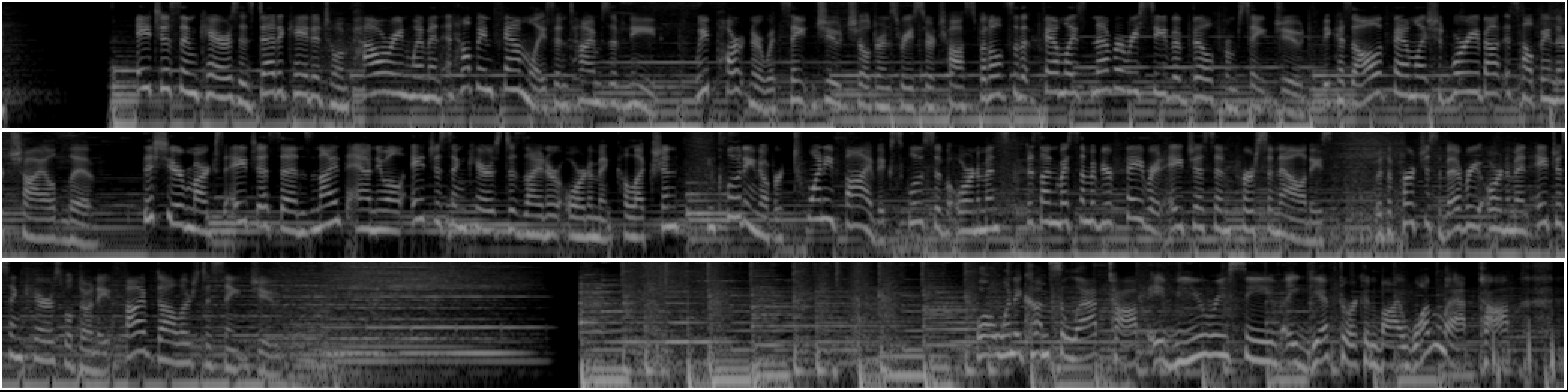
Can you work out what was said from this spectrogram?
HSN Cares is dedicated to empowering women and helping families in times of need. We partner with St. Jude Children's Research Hospital so that families never receive a bill from St. Jude because all a family should worry about is helping their child live. This year marks HSN's ninth annual HSN Cares Designer Ornament Collection, including over 25 exclusive ornaments designed by some of your favorite HSN personalities. With the purchase of every ornament, HSN Cares will donate $5 to St. Jude. When it comes to laptop, if you receive a gift or can buy one laptop,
